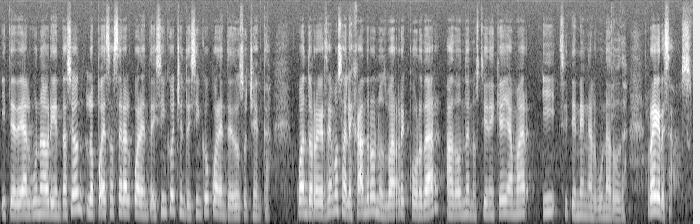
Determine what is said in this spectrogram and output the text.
y te dé alguna orientación. Lo puedes hacer al 4585-4280. Cuando regresemos, Alejandro nos va a recordar a dónde nos tiene que llamar y si tienen alguna duda. Regresamos.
